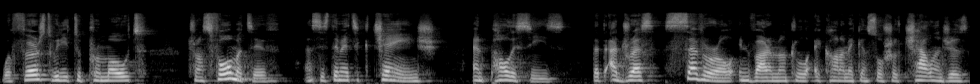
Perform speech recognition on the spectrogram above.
Well, first, we need to promote transformative and systematic change and policies that address several environmental, economic and social challenges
